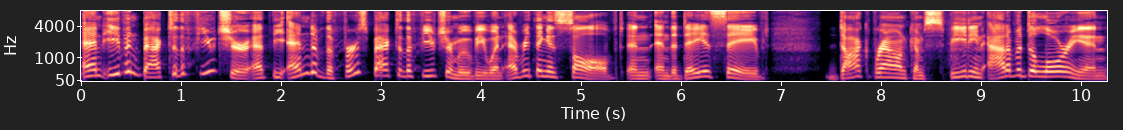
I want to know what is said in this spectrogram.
and even Back to the Future, at the end of the first Back to the Future movie, when everything is solved and, and the day is saved, Doc Brown comes speeding out of a DeLorean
